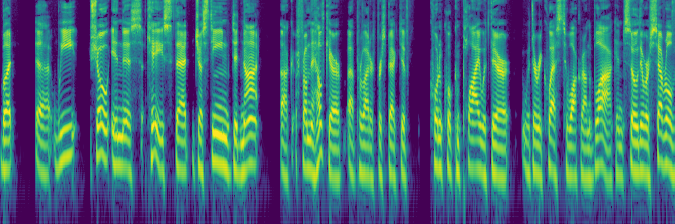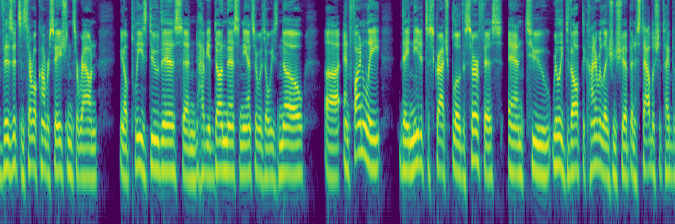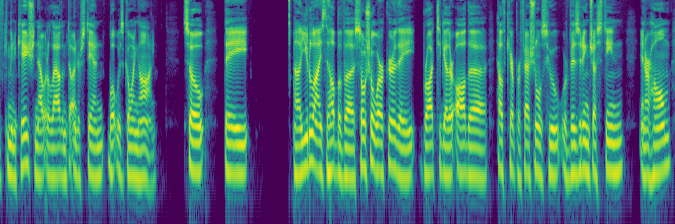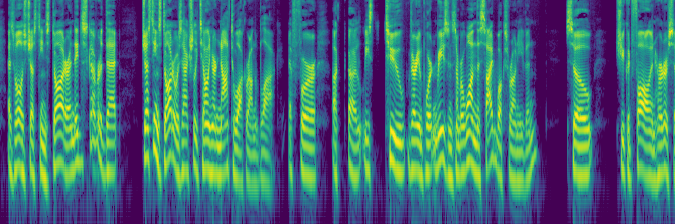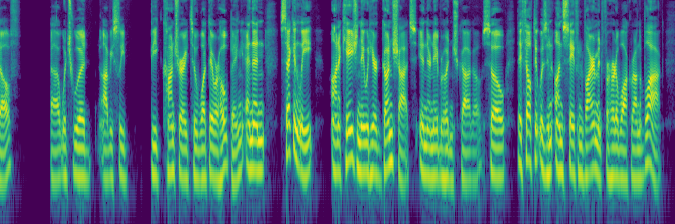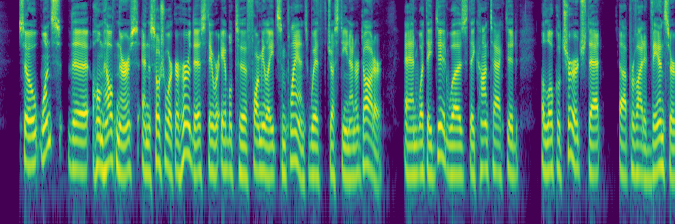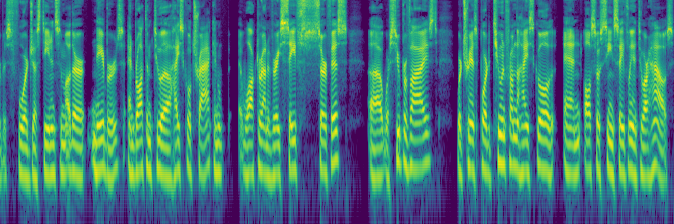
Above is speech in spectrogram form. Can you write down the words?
But uh, we show in this case that Justine did not, uh, from the healthcare uh, provider's perspective, quote unquote, comply with their with their request to walk around the block. And so there were several visits and several conversations around, you know, please do this and have you done this? And the answer was always no. Uh, and finally, they needed to scratch below the surface and to really develop the kind of relationship and establish a type of communication that would allow them to understand what was going on. So they uh, utilized the help of a social worker. They brought together all the healthcare professionals who were visiting Justine in her home, as well as Justine's daughter. And they discovered that Justine's daughter was actually telling her not to walk around the block. for uh, at least two very important reasons. Number one, the sidewalks were uneven, so she could fall and hurt herself, uh, which would obviously be contrary to what they were hoping. And then, secondly, on occasion, they would hear gunshots in their neighborhood in Chicago. So they felt it was an unsafe environment for her to walk around the block. So once the home health nurse and the social worker heard this, they were able to formulate some plans with Justine and her daughter. And what they did was they contacted a local church that uh, provided van service for Justine and some other neighbors and brought them to a high school track and walked around a very safe surface, uh, were supervised, were transported to and from the high school, and also seen safely into our house.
